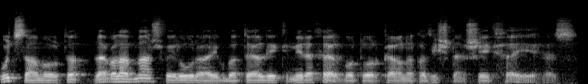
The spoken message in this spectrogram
Úgy számolta, legalább másfél órájukba tellik, mire felbotorkálnak az istenség fejéhez.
